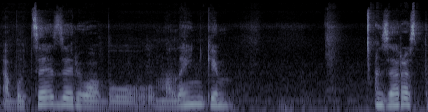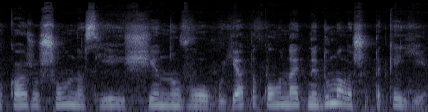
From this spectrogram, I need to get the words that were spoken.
Або Цезарю, або маленьким. Зараз покажу, що в нас є ще нового. Я такого навіть не думала, що таке є.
